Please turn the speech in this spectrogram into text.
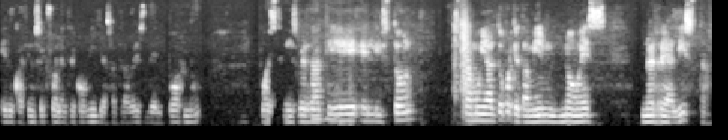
educación sexual entre comillas a través del porno, pues es verdad que el listón está muy alto porque también no es, no es realista.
